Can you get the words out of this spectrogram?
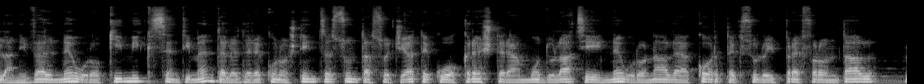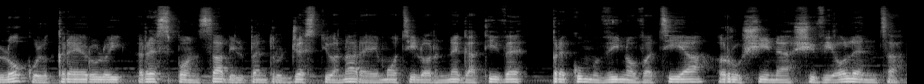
La nivel neurochimic, sentimentele de recunoștință sunt asociate cu o creștere a modulației neuronale a cortexului prefrontal, locul creierului responsabil pentru gestionarea emoțiilor negative, precum vinovăția, rușinea și violența.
